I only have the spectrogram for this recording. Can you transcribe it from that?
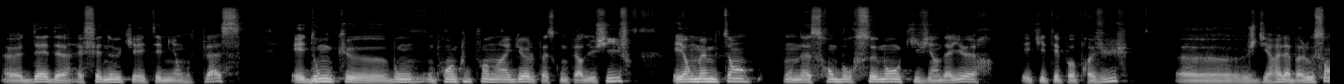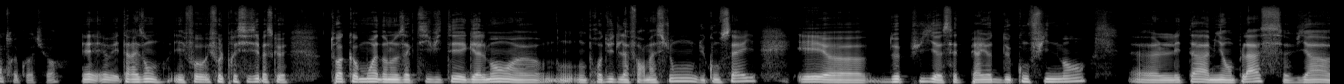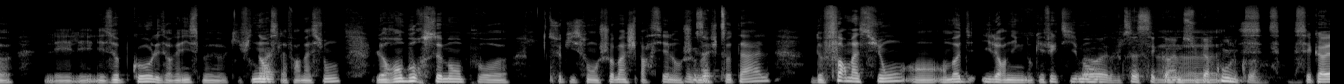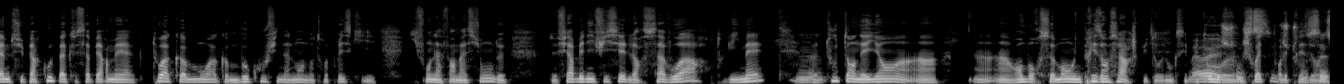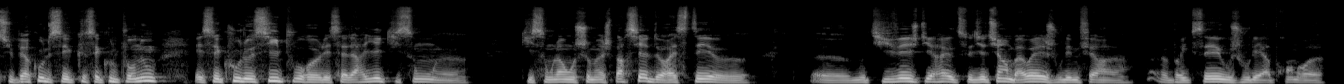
euh, d'aide FNE qui a été mis en place. Et donc, bon, on prend un coup de poing dans la gueule parce qu'on perd du chiffre. Et en même temps, on a ce remboursement qui vient d'ailleurs et qui n'était pas prévu. Je dirais la balle au centre, quoi, tu vois. Et tu as raison, il faut, il faut le préciser parce que toi comme moi, dans nos activités également, euh, on, produit de la formation, du conseil, et euh, depuis cette période de confinement, l'État a mis en place, via les, les, les OPCO, les organismes qui financent la formation, le remboursement pour ceux qui sont en chômage partiel, en chômage total, de formation en, mode e-learning. Donc effectivement, ça c'est quand même super cool. C'est quand même super cool parce que ça permet, toi comme moi, comme beaucoup finalement d'entreprises qui, qui font de la formation, de, de faire bénéficier de leur savoir entre guillemets, euh, mmh. tout en ayant un, un, remboursement ou une prise en charge plutôt. Donc c'est bah plutôt euh, chouette pour les trésoriers. C'est super cool, c'est cool pour nous et c'est cool aussi pour euh, les salariés qui sont qui sont là en chômage partiel de rester euh, motivé, je dirais, de se dire tiens bah ouais, je voulais me faire euh, brixer ou je voulais apprendre euh,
